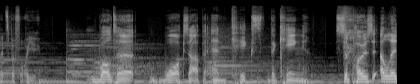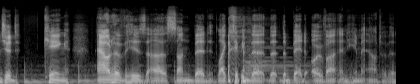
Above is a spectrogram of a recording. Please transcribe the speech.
that's before you. Walter walks up and kicks the king, supposed alleged king, out of his uh, sun bed, like tipping the, the, the bed over and him out of it,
